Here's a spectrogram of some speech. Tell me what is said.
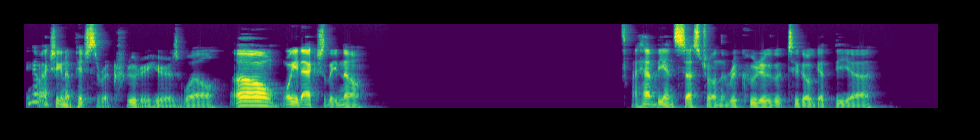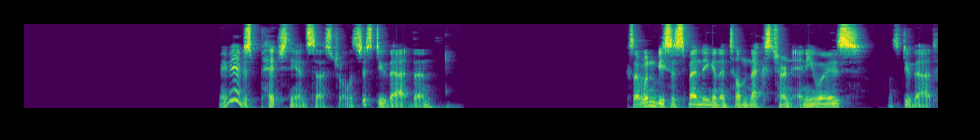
think I'm actually going to pitch the recruiter here as well. Oh, wait, actually, no. I have the Ancestral and the recruiter to go get the, uh... Maybe I just pitch the Ancestral. Let's just do that, then. Because I wouldn't be suspending it until next turn anyways. Let's do that.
